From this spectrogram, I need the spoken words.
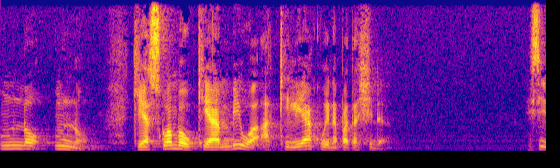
mno mno. Kiasi kwamba ukiambiwa akili yako inapata shida. See,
